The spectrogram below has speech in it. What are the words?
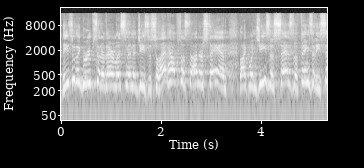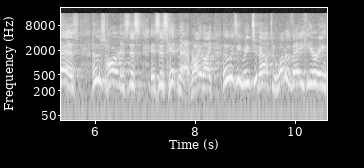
these are the groups that are there listening to Jesus. So that helps us to understand, like when Jesus says the things that he says, whose heart is this, is this hitting at, right? Like, who is he reaching out to? What are they hearing,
